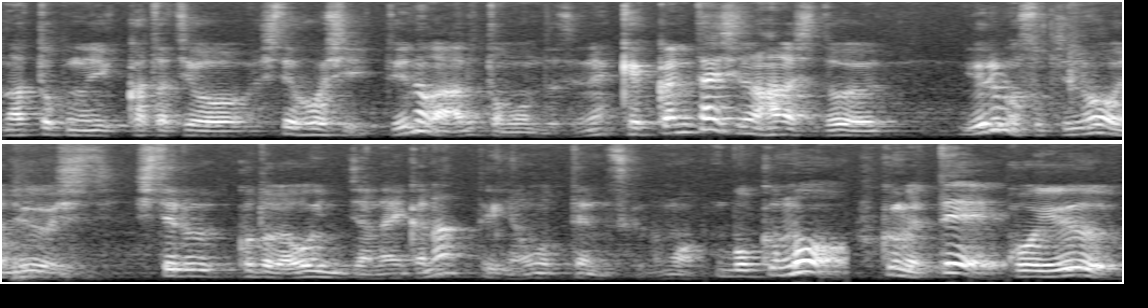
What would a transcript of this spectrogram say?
納得のいく形をしてほしいっていうのがあると思うんですよね。結果に対しての話どうよりもそっちの方を重視してることが多いんじゃないかなっていうふうに思ってるんですけども僕も含めてこういう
